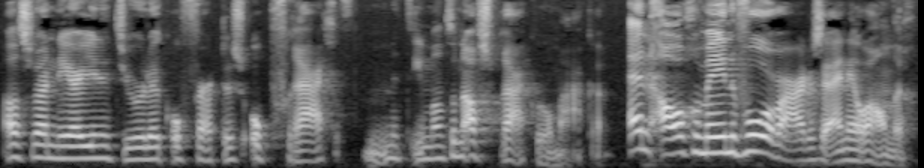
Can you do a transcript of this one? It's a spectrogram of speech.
als wanneer je natuurlijk offertes opvraagt of met iemand een afspraak wil maken. En algemene voorwaarden zijn heel handig.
